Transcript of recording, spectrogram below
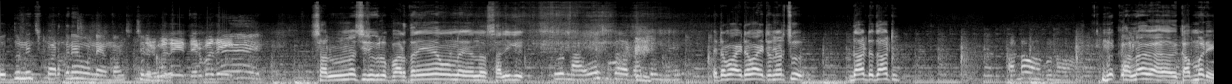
పొద్దు నుంచి పడుతూనే ఉన్నాయి మంచి చినుకులు. సన్న చినుకులు పడుతూనే ఉన్నాయి ఏందో చలికి. ఎటవా ఎటవా ఇట నడుచు. దాటు దాటు. కన్నా కాదు, కమ్మడి.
